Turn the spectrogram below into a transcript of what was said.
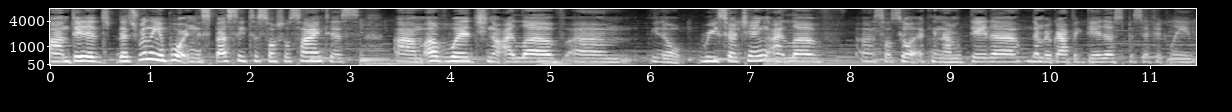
um, data that's really important, especially to social scientists, um, of which you know I love um, you know researching. I love uh, socioeconomic data, demographic data specifically.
